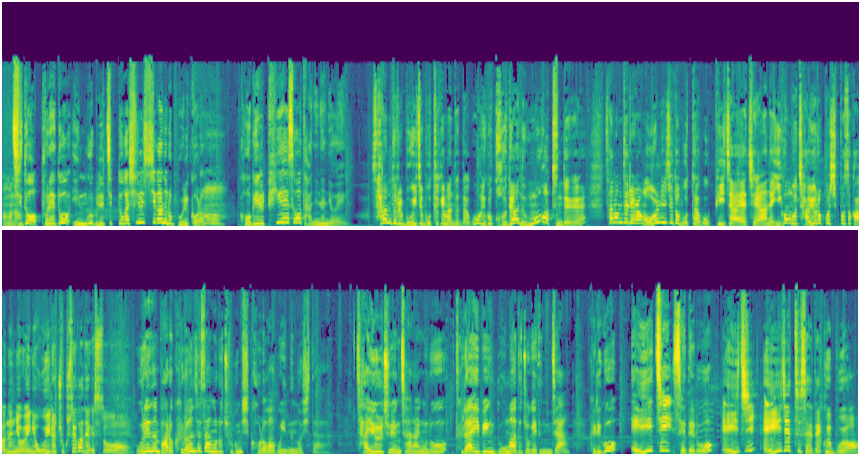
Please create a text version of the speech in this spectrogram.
어머나. 지도 어플에도 인구 밀집도가 실시간으로 보일 거라고. 거길 피해서 다니는 여행. 사람들을 모이지 못하게 만든다고? 이거 거대한 음모 같은데? 사람들이랑 어울리지도 못하고 비자에 제한에 이건 뭐 자유롭고 싶어서 가는 여행이 오히려 족쇄가 되겠어. 우리는 바로 그런 세상으로 조금씩 걸어가고 있는 것이다. 자율 주행 차량으로 driving nomad족의 등장. 그리고 AZ 세대로 AZ? AZ 세대? 그게 뭐야?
